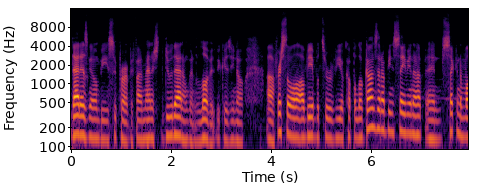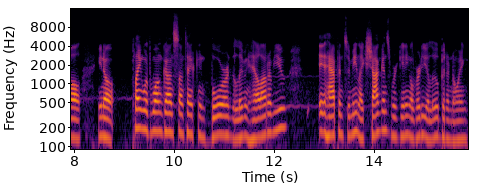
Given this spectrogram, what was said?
that is going to be superb. If I manage to do that, I'm going to love it because, you know, uh, first of all, I'll be able to review a couple of guns that I've been saving up, and second of all, you know, playing with one gun sometimes can bore the living hell out of you. It happened to me, like shotguns were getting already a little bit annoying.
